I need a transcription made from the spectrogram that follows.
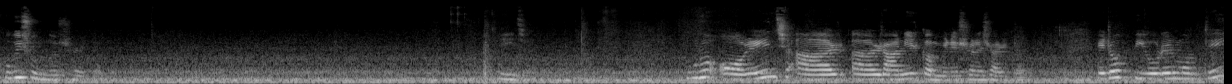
খুবই সুন্দর শাড়িটা। এই যে, পুরো অরেঞ্জ আর রানীর কম্বিনেশনের শাড়িটা। এটাও পিওরের মধ্যেই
